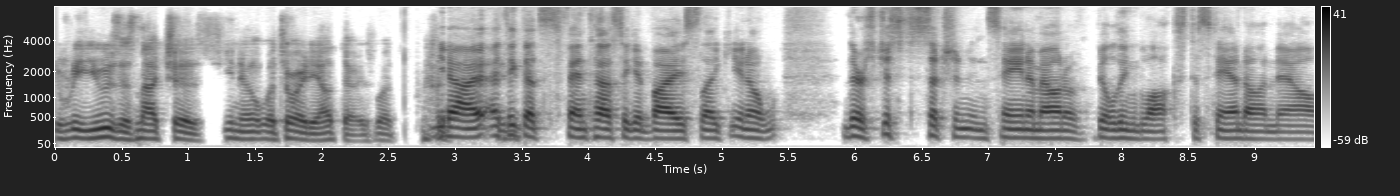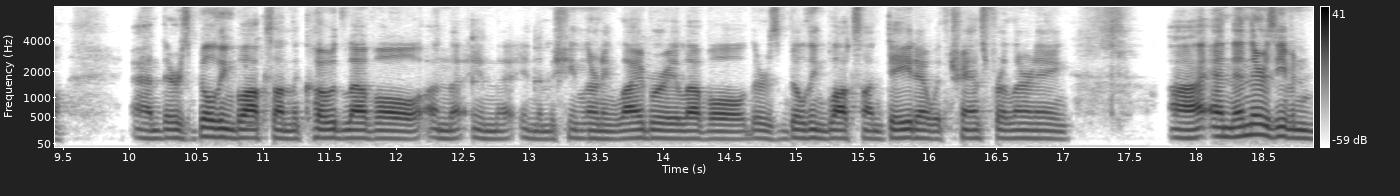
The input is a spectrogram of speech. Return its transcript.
reuse as much as you know what's already out there. Is what. Yeah, I, I think that's fantastic advice. Like, you know, there's just such an insane amount of building blocks to stand on now and there's building blocks on the code level on the in the in the machine learning library level. There's building blocks on data with transfer learning. Uh, and then there's even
